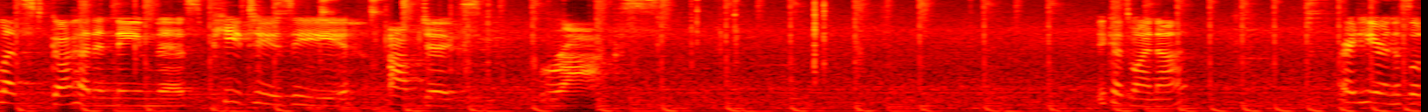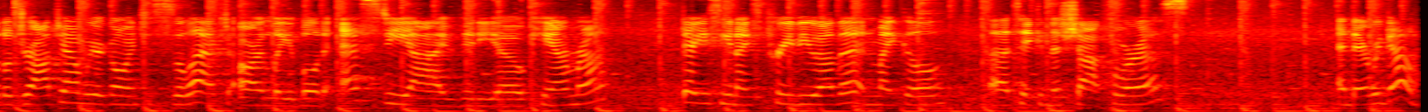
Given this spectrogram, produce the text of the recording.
Let's go ahead and name this PTZ Optics Rocks because why not? Right here in this little drop down, we are going to select our labeled SDI video camera. There you see a nice preview of it and Michael uh, taking this shot for us. And there we go.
